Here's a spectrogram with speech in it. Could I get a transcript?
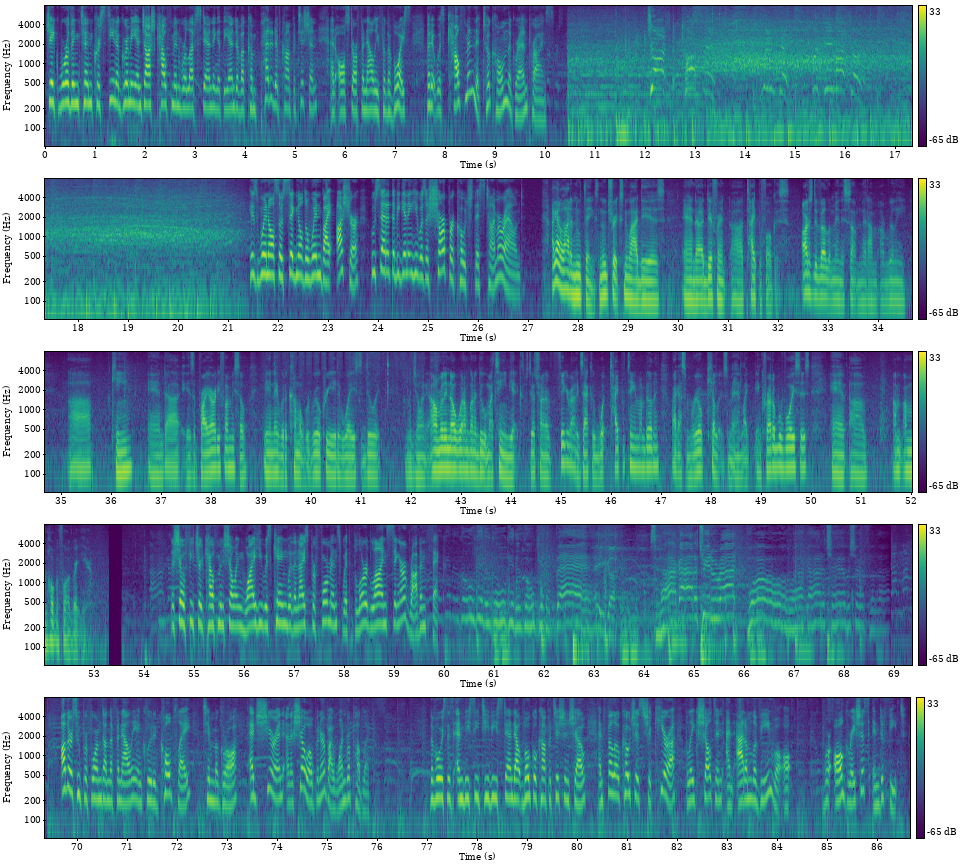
Jake Worthington, Christina Grimmie, and Josh Kaufman were left standing at the end of a competitive competition, an all star finale for The Voice, but it was Kaufman that took home the grand prize. Josh Kaufman wins it for Team Usher. His win also signaled a win by Usher, who said at the beginning he was a sharper coach this time around. I got a lot of new things, new tricks, new ideas, and a different uh, type of focus. Artist development is something that I'm, I'm really uh, keen and uh, is a priority for me. So being able to come up with real creative ways to do it, I'm enjoying it. I don't really know what I'm to do with my team yet. i I'm still trying to figure out exactly what type of team I'm building. But I got some real killers, man, like incredible voices, and um, I'm, I'm hoping for a great year. The show featured Kaufman showing why he was king with a nice performance with Blurred Lines singer Robin Thicke. There you go. Said I gotta treat her right. Whoa, I gotta cherish her for life. Others who performed on the finale included Coldplay, Tim McGraw, Ed Sheeran, and a show opener by One Republic. The Voice's NBC TV standout vocal competition show and fellow coaches Shakira, Blake Shelton, and Adam Levine were all, were all gracious in defeat.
